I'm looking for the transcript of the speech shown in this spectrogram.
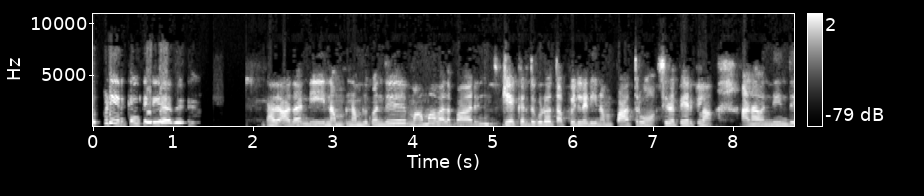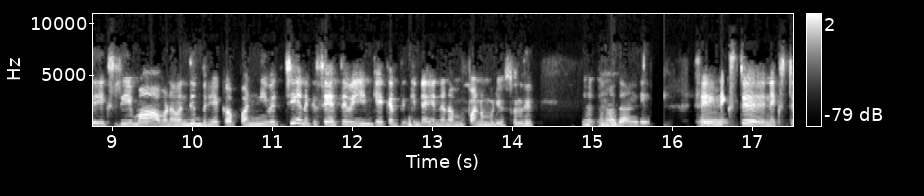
எப்படி இருக்குன்னு தெரியாது. அது அதான்டி. நம் நம்மளுக்கு வந்து மாமா வேலை பாருன்னு கேக்குறது கூட தப்பு இல்லடி. நம்ம பாத்துருவோம் சில பேருக்குலாம் ஆனா வந்து இந்த எக்ஸ்ட்ரீமா அவனை வந்து பிரேக்கப் பண்ணி வச்சு எனக்கு சேர்த்து வையின்னு கேக்குறது கிட்ட என்ன நம்ம பண்ண முடியும் சொல்லு? அதான்டி சரி நெக்ஸ்ட் நெக்ஸ்ட்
